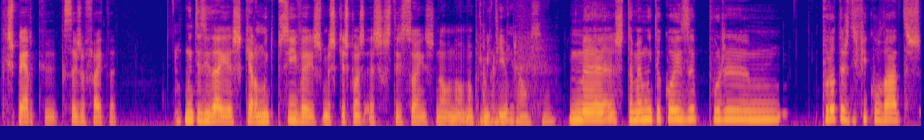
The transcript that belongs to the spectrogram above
que espero que, que seja feita muitas ideias que eram muito possíveis, mas que as, as restrições não, não, não permitiam. Não mas também muita coisa por, hum, por outras dificuldades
